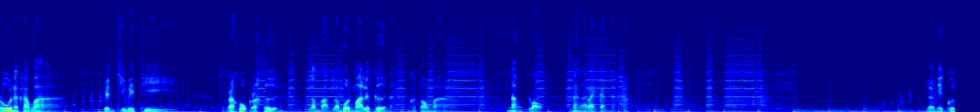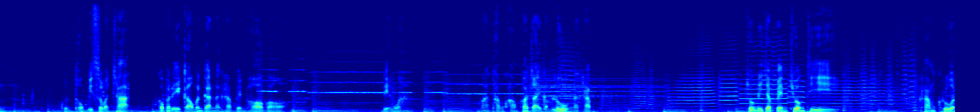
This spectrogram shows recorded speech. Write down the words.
รู้นะครับว่าเป็นชีวิตที่ระหกระเหินลำบากลำบนมาเหลือเกินนะครับก็ต้องมานั่งปลอบนั่งอะไรกันนะครับ แล้วนี่คุณคุณธงวิศวชาติ ก็พระเอกเก่าเหมือนกันนะครับ เป็นพ่อก็เรียกว่า มาทำความเข้าใจกับลูกนะครับ ช่วงนี้จะเป็นช่วงที่ ร่ำครวญ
